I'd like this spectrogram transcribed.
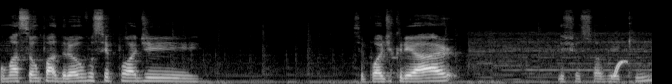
uma ação padrão você pode. Você pode criar. Deixa eu só ver aqui.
